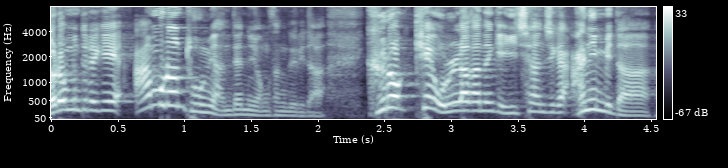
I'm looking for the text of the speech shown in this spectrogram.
여러분들에게 아무런 도움이 안 되는 영상들이다. 그렇게 올라가는 게 2차 전지가 아닙니다.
